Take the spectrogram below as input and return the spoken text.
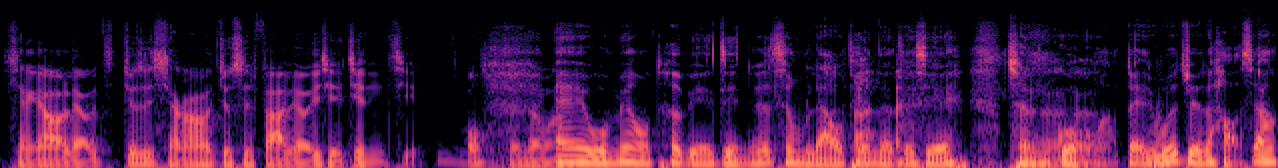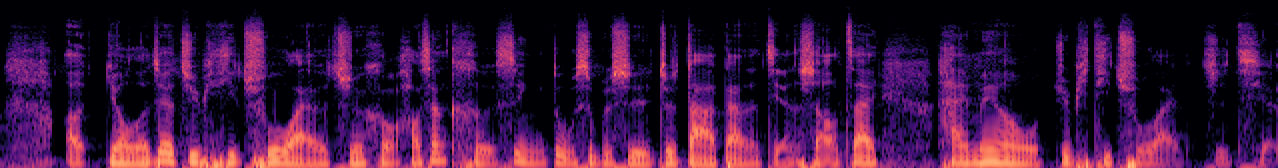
想要了解，就是想要就是发表一些见解哦，真的吗？哎、欸，我没有特别见，就是我们聊天的这些成果嘛。对，我就觉得好像呃，有了这个 GPT 出来了之后，好像可信度是不是就是大大的减少？在还没有 GPT 出来之前。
